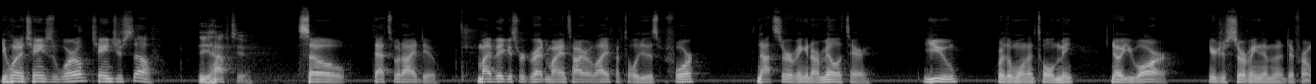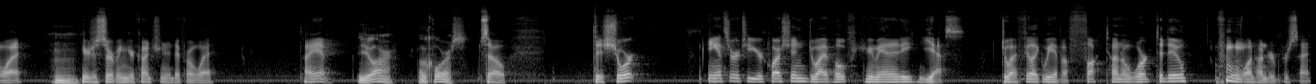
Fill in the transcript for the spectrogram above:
You want to change the world? Change yourself. You have to. So that's what I do. My biggest regret in my entire life, I've told you this before, is not serving in our military. You were the one that told me, no, you are. You're just serving them in a different way. Hmm. You're just serving your country in a different way. I am. You are, of course. So the short answer to your question, do I have hope for humanity? Yes. Do I feel like we have a fuck ton of work to do? 100%.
